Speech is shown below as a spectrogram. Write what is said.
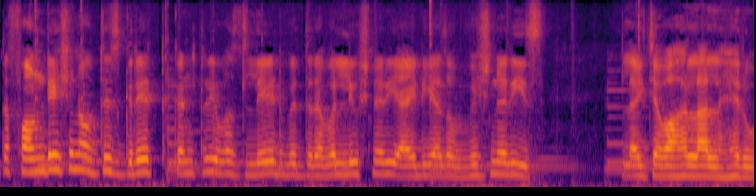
The foundation of this great country was laid with revolutionary ideas of visionaries like Jawaharlal Nehru,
